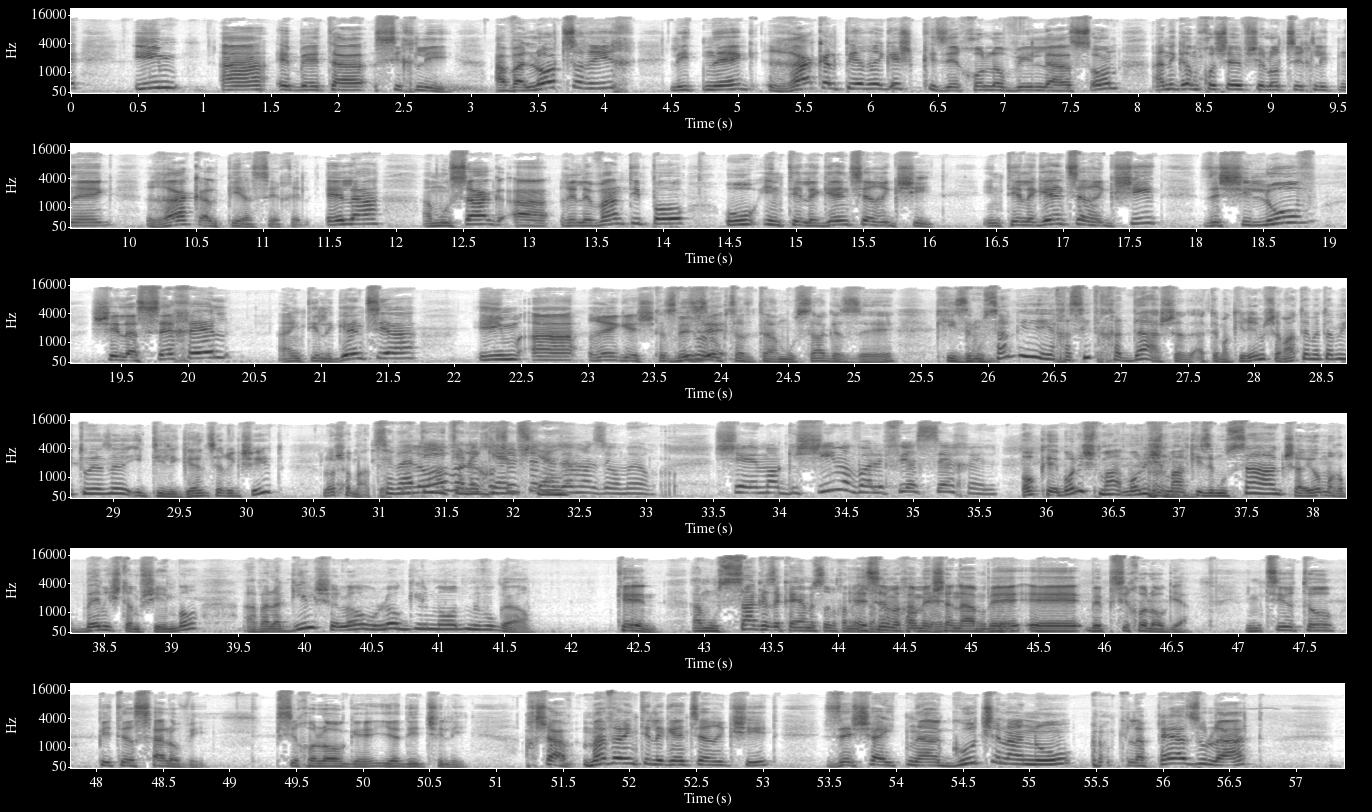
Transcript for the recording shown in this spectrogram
עם ההיבט השכלי. אבל לא צריך להתנהג רק על פי הרגש, כי זה יכול להוביל לאסון. אני גם חושב שלא צריך להתנהג רק על פי השכל, אלא המושג הרלוונטי פה הוא אינטליגנציה רגשית. אינטליגנציה רגשית זה שילוב של השכל, האינטליגנציה, עם הרגש. תסביר וזה- לנו קצת את המושג הזה, כי זה מושג יחסית חדש. אתם מכירים, שמעתם את הביטוי הזה? אינטליגנציה רגשית? לא שמעתם. שמעתי לא, אבל אני חושב שאני אינטליגנציה. יודע מה זה אומר. שמרגישים אבל לפי השכל. אוקיי, בוא נשמע, בוא נשמע, כי זה מושג שהיום הרבה משתמשים בו, אבל הגיל שלו הוא לא גיל מאוד מבוגר. כן. המושג הזה קיים 25 שנה. 25 אוקיי, שנה ב- אוקיי. אה, בפסיכולוגיה. המציא אותו פיטר סלובי, פסיכולוג אה, ידיד שלי. עכשיו, מה זה האינטליגנציה הרגשית? זה שההתנהגות שלנו כלפי הזולת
